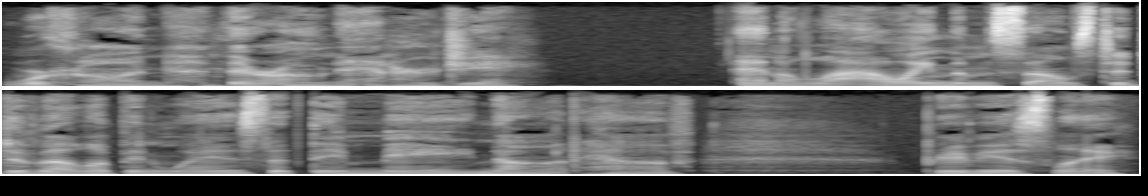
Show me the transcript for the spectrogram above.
work on their own energy and allowing themselves to develop in ways that they may not have previously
